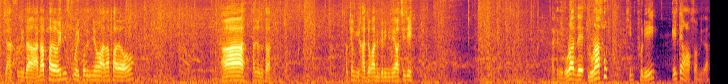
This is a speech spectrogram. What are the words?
죽지 않습니다. 안 아파요. 힐링 스크롤 있거든요. 안 아파요. 아 사전사 첫 경기 가져가는 그림이네요. 지지. 자 근데 로라 대 로라 속 팀플이 1대0 앞서갑니다.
